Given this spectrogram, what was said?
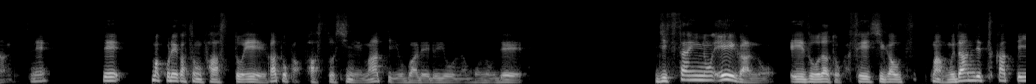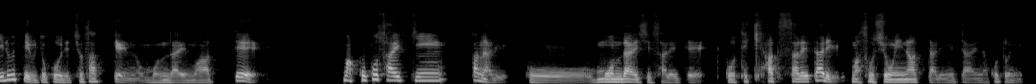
なんですね。で、まあ、これがそのファスト映画とかファストシネマって呼ばれるようなもので、実際の映画の映像だとか静止画をつ、まあ、無断で使っているっていうところで著作権の問題もあって、まあ、ここ最近かなりこう問題視されて、こう摘発されたり、まあ、訴訟になったりみたいなことに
